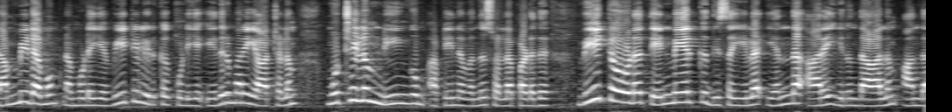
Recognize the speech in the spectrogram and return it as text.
நம்மிடமும் நம்முடைய வீட்டில் இருக்கக்கூடிய எதிர்மறை ஆற்றலும் முற்றிலும் நீங்கும் அப்படின்னு வந்து சொல்லப்படுது. வீட்டோட தென்மேற்கு திசையில் எந்த அறை இருந்தாலும் அந்த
